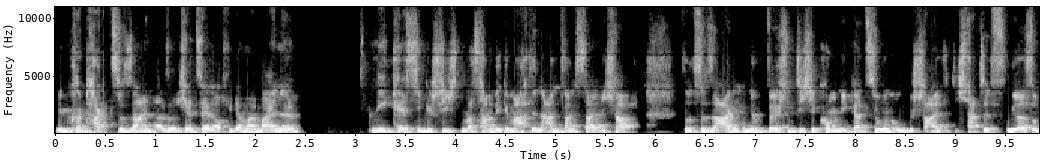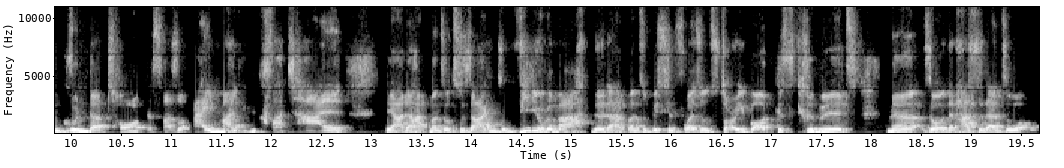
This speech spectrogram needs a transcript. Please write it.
im Kontakt zu sein. Also ich erzähle auch wieder mal meine Nähkästchen-Geschichten. Was haben wir gemacht in der Anfangszeit? Ich habe sozusagen eine wöchentliche Kommunikation umgeschaltet. Ich hatte früher so einen Gründertalk, das war so einmal im Quartal. Ja, da hat man sozusagen so ein Video gemacht, ne? da hat man so ein bisschen vorher so ein Storyboard geskribbelt. Ne? So, und dann hast du dann so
